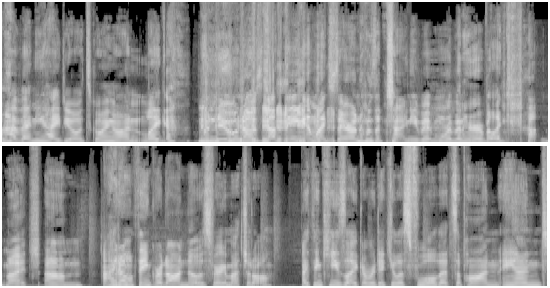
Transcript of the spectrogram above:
don't have any idea what's going on. Like Manu knows nothing and like Sarah knows a tiny bit more than her, but like not much. Um I don't think Radan knows very much at all. I think he's like a ridiculous fool that's a pawn and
